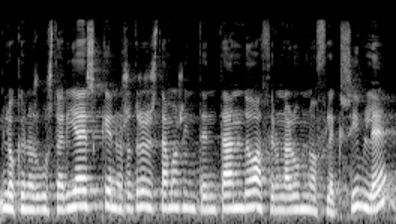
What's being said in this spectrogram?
lo que nos gustaría es que nosotros estamos intentando hacer un alumno flexible,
